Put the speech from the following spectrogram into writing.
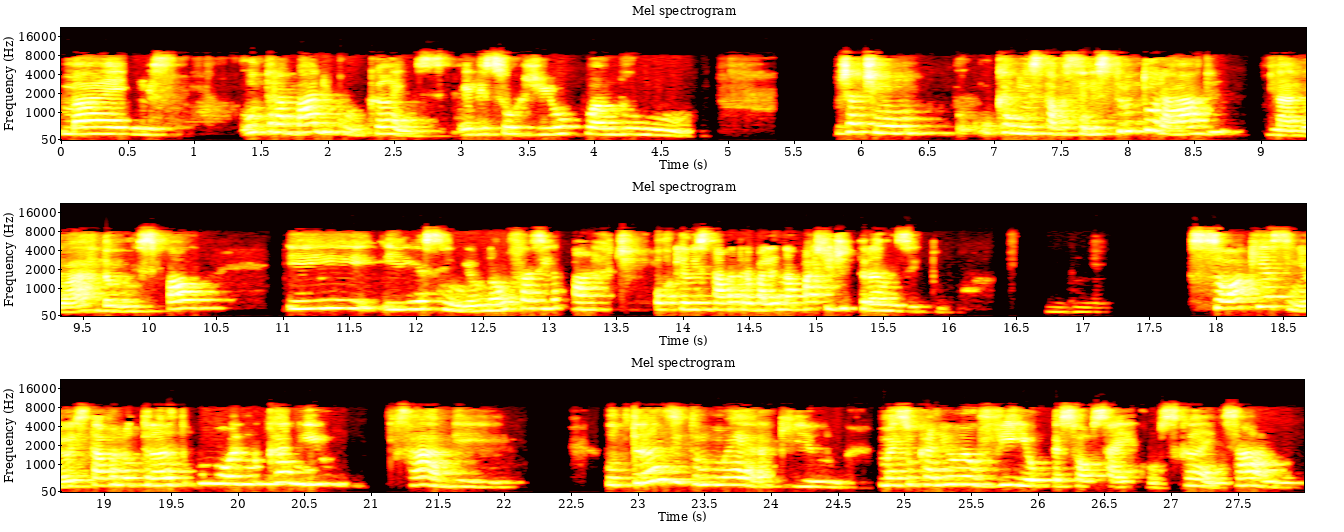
Mas o trabalho com cães, ele surgiu quando já tinha um, o canil estava sendo estruturado na guarda municipal e, e, assim, eu não fazia parte, porque eu estava trabalhando na parte de trânsito. Uhum. Só que, assim, eu estava no trânsito com o olho no canil, sabe? O trânsito não era aquilo, mas o canil eu via o pessoal sair com os cães, sabe?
